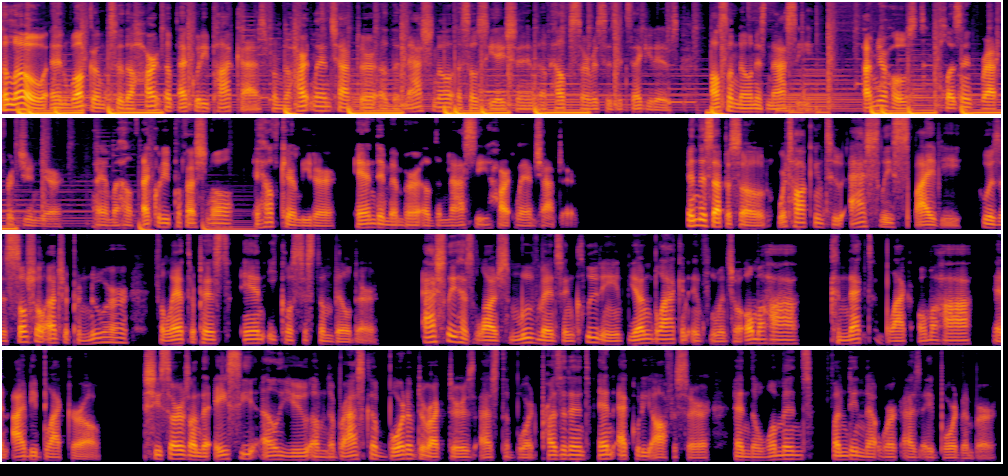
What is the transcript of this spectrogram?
Hello, and welcome to the Heart of Equity podcast from the Heartland chapter of the National Association of Health Services Executives, also known as NAHSE. I'm your host, Pleasant Radford Jr. I am a health equity professional, a healthcare leader, and a member of the NAHSE Heartland chapter. In this episode, we're talking to Ashlei Spivey, who is a social entrepreneur, philanthropist, and ecosystem builder. Ashlei has launched movements including Young Black and Influential Omaha, Connect Black Omaha, and I Be Black Girl. She serves on the ACLU of Nebraska Board of Directors as the board president and equity officer, and the Women's Funding Network as a board member.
